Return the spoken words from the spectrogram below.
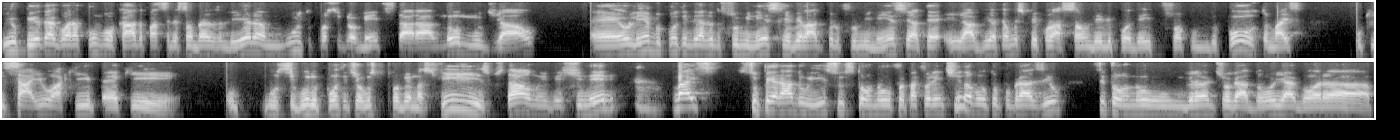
E o Pedro é agora convocado para a seleção brasileira, muito possivelmente estará no Mundial. É, eu lembro quando ele era do Fluminense, revelado pelo Fluminense, até, e havia até uma especulação dele poder ir para o Clube do Porto, mas o que saiu aqui é que o segundo Porto tinha alguns problemas físicos, tal, não investi nele, mas superado isso, se tornou, foi para a Fiorentina, voltou para o Brasil, se tornou um grande jogador e agora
